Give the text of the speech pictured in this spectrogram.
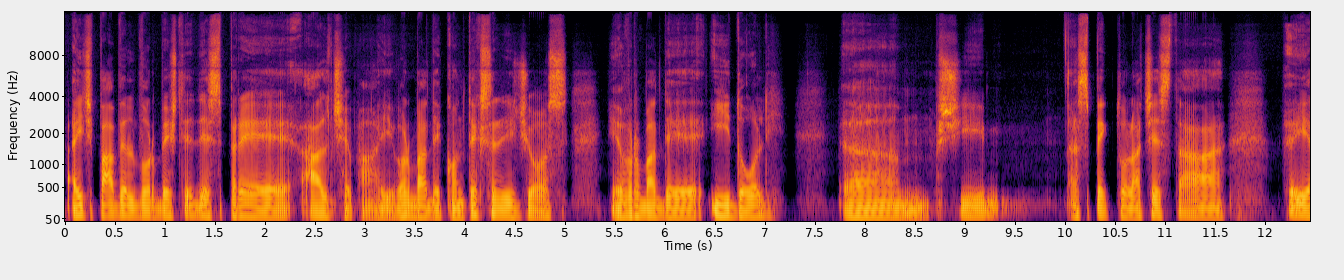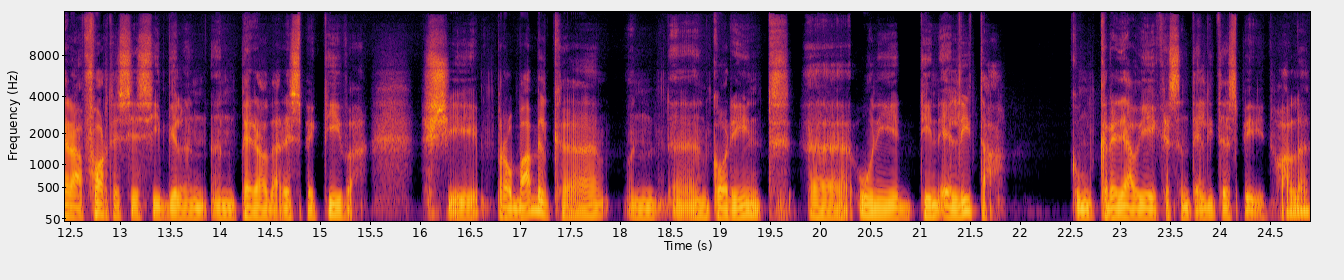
Aici Pavel vorbește despre altceva. E vorba de context religios, e vorba de idoli, Ehm, și aspectul acesta era foarte sensibil în, în perioada respectivă. Și probabil că în, în Corint uh, unii din elita cum credeau ei că sunt elită spirituală,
